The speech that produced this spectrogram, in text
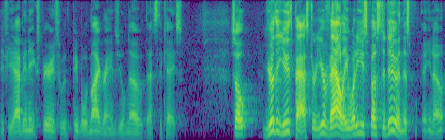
If you have any experience with people with migraines, you'll know that's the case. So you're the youth pastor, you're Valley. What are you supposed to do in this? You know.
